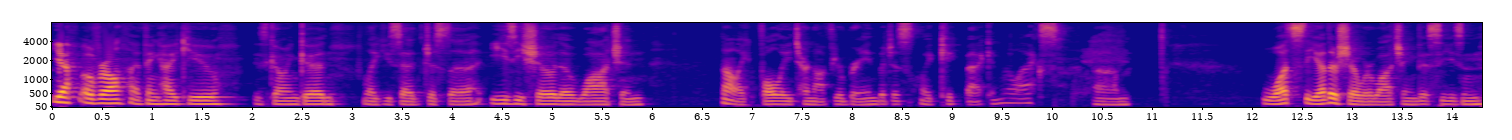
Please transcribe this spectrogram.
yeah, overall, I think Haikyuu is going good. Like you said, just a easy show to watch and not like fully turn off your brain, but just like kick back and relax. Um, what's the other show we're watching this season?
